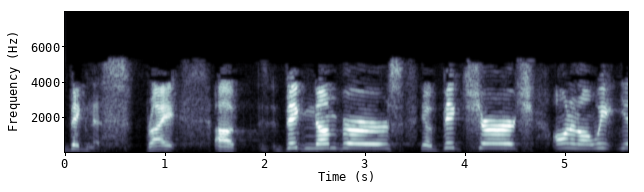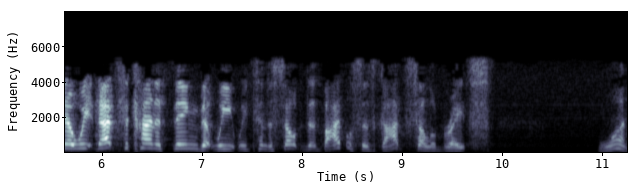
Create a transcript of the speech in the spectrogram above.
bigness right? Uh, big numbers you know big church on and on. We you know we that's the kind of thing that we we tend to celebrate the bible says god celebrates one.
